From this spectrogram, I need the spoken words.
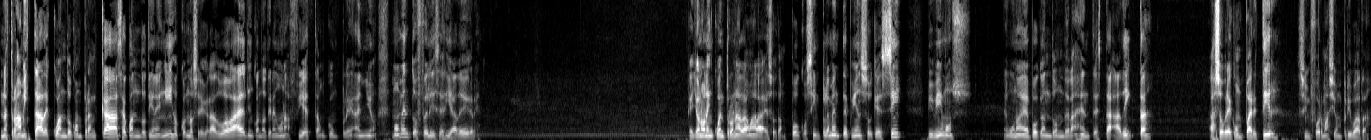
nuestras amistades cuando compran casa, cuando tienen hijos, cuando se gradúa alguien, cuando tienen una fiesta, un cumpleaños, momentos felices y alegres. Que yo no le encuentro nada mal a eso tampoco. Simplemente pienso que sí vivimos en una época en donde la gente está adicta a sobrecompartir su información privada.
